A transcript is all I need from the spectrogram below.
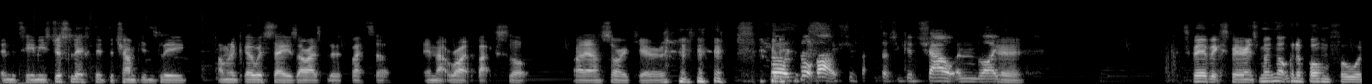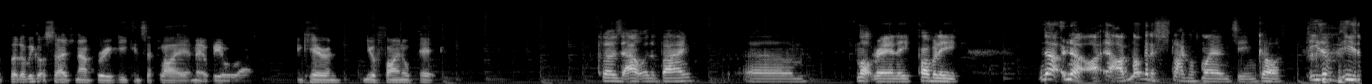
in the team. He's just lifted the Champions League. I'm going to go with Cesar Azpilicueta in that right back slot. Yeah, I'm sorry, Kieran. No, it's not that. It's just such a good shout and like Yeah. It's a bit of experience. We're not going to bomb forward, but look, we got Serge Gnabry. He can supply him. It'll be all right. And Kieran, your final pick. close it out with a bang. Um, not really. Probably. No, no. I, I'm not going to slag off my own team. God, he's a he's a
